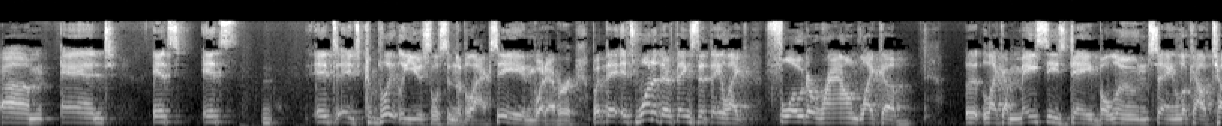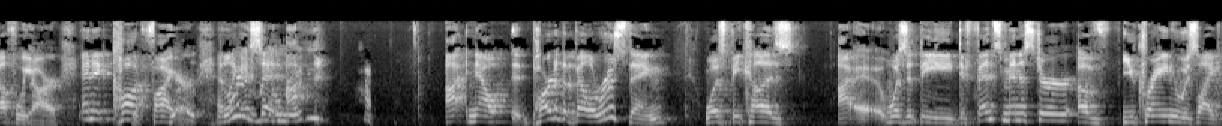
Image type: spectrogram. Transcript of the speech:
Um, and it's, it's, it's it's completely useless in the Black Sea and whatever. But they, it's one of their things that they like float around like a like a Macy's Day balloon, saying, "Look how tough we are," and it caught fire. And like I said, I, I, now part of the Belarus thing was because. I, was it the defense minister of Ukraine who was like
